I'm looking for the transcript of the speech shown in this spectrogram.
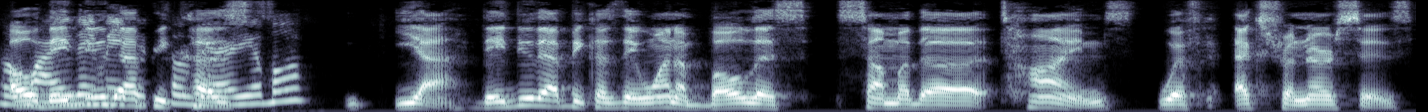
Oh, why they they do that it so because- Yeah, they do that because they want to bolus some of the times with extra nurses.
